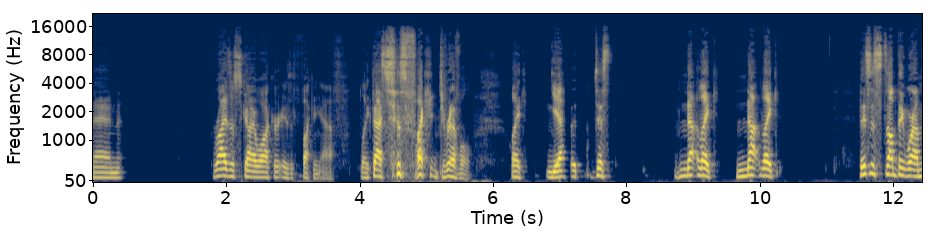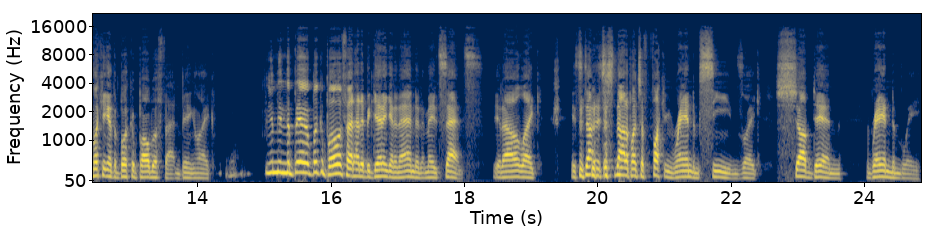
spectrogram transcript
then Rise of Skywalker is a fucking F. Like that's just fucking drivel. Like Yeah. just not like not like this is something where I'm looking at the book of Boba Fett and being like, I mean, the book of Boba Fett had a beginning and an end, and it made sense. You know, like it's not. It's just not a bunch of fucking random scenes like shoved in randomly.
